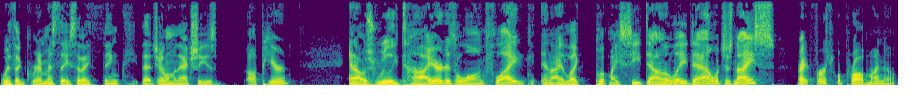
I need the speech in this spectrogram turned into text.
with a grimace, they said, I think that gentleman actually is up here. And I was really tired. It's a long flight. And I like put my seat down to lay down, which is nice. Right? First world problem, I know.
